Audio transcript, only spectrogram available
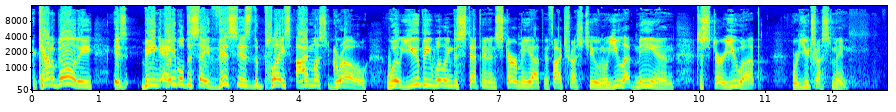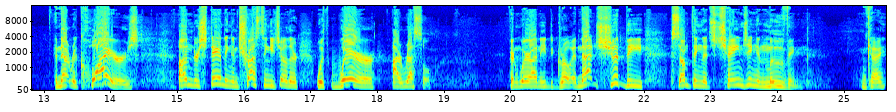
Accountability is being able to say, This is the place I must grow. Will you be willing to step in and stir me up if I trust you? And will you let me in to stir you up where you trust me? And that requires understanding and trusting each other with where I wrestle and where I need to grow. And that should be something that's changing and moving. Okay?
